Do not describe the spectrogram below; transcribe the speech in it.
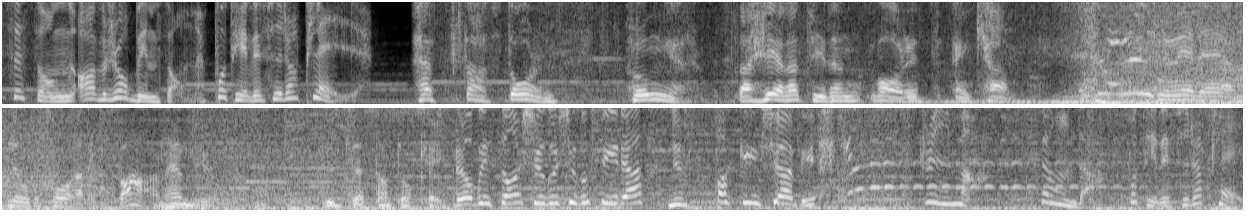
säsong av Robinson på TV4 Play. Hetta, storm, hunger. Det har hela tiden varit en kamp. Nu är det blod och tårar. Fan händer just nu. Det. är Detta är inte okej. Robinson 2024, nu fucking kör vi! Streama söndag på TV4 Play.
